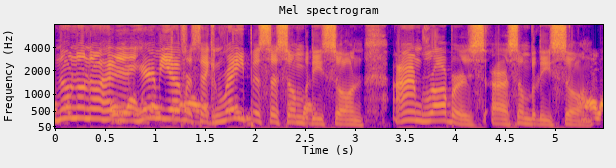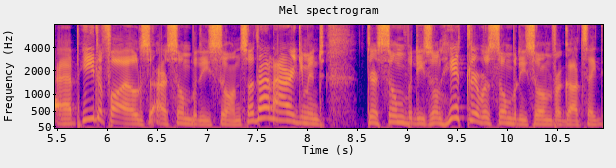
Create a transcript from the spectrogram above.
No, no, no. Hear me out for a second. Rapists are somebody's son. Armed robbers are somebody's son. Uh, pedophiles are somebody's son. So that argument there's somebody's son. Hitler was somebody's son, for God's sake.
